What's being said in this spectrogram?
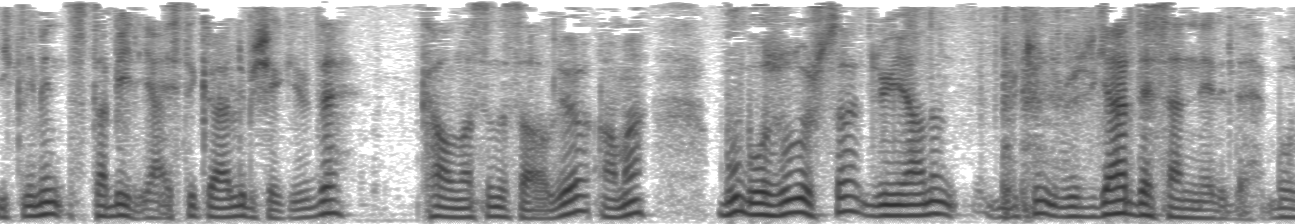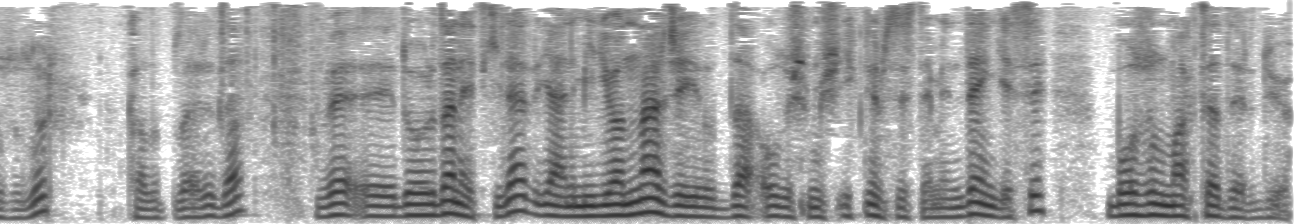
İklimin stabil yani istikrarlı bir şekilde kalmasını sağlıyor ama bu bozulursa dünyanın bütün rüzgar desenleri de bozulur kalıpları da ve e, doğrudan etkiler yani milyonlarca yılda oluşmuş iklim sisteminin dengesi bozulmaktadır diyor.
